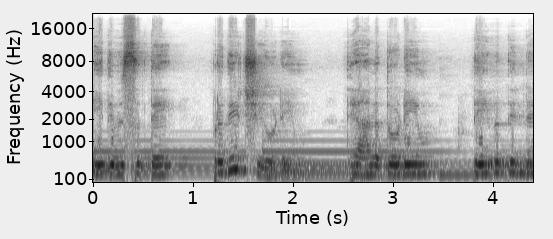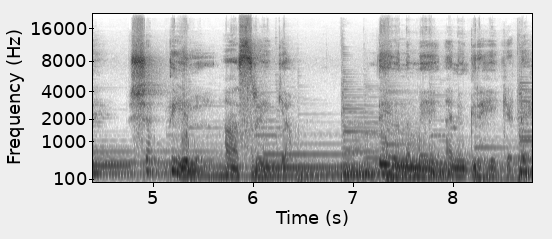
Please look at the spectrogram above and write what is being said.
ഈ ദിവസത്തെ പ്രതീക്ഷയോടെയും ധ്യാനത്തോടെയും ദൈവത്തിന്റെ ശക്തിയിൽ ആശ്രയിക്കാം. ദൈവം നമ്മെ അനുഗ്രഹിക്കട്ടെ.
